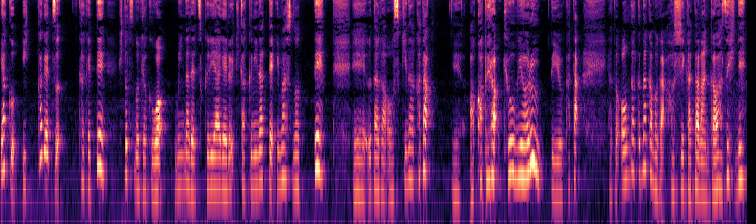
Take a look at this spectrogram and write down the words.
約1ヶ月かけて一つの曲をみんなで作り上げる企画になっていますので、えー歌がお好きな方、えーアカペラ興味あるっていう方、あと音楽仲間が欲しい方なんかはぜひね、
